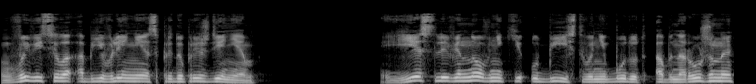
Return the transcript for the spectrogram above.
вывесило объявление с предупреждением. Если виновники убийства не будут обнаружены,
